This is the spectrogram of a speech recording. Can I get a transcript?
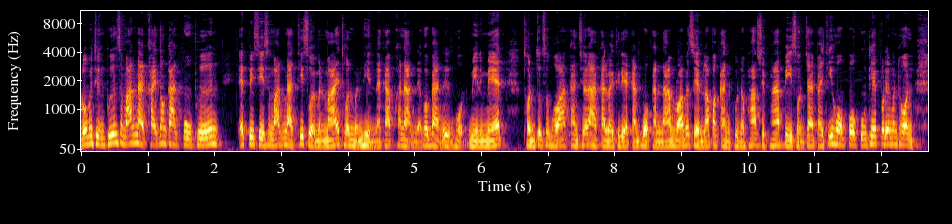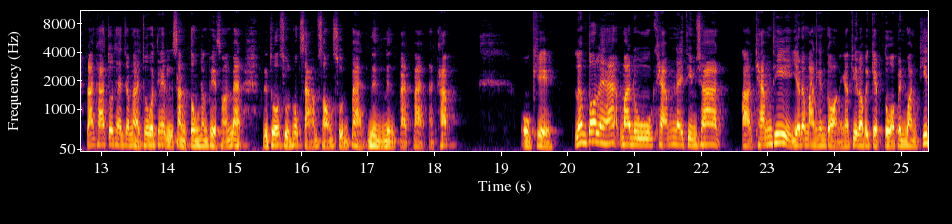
รวมไปถึงพื้นสมาร์ทแมทใครต้องการปูพื้น SPC Smart Mat ที่สวยเหมือนไม้ทนเหมือนหินนะครับขนาดเหนือกว่าแบรนด์อื่น 6มิลลิเมตรทนทุกสภาวะการเชื้อราการแบคทีเรียการปวกกันน้ำ100%รับประกันคุณภาพ 15 ปี สนใจไปที่โฮมโปรกรุงเทพปริมณฑลร้านค้าตัวแทนจำหน่ายทั่วประเทศหรือสั่งตรงทางเพจ Smart Mat หรือโทร 0632081188 นะครับ โอเค เริ่มต้นเลยฮะ มาดูแคมป์ในทีมชาติแคมป์ที่เยอรมันกันก่อนนะครับที่เราไปเก็บตัวเป็นวันที่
